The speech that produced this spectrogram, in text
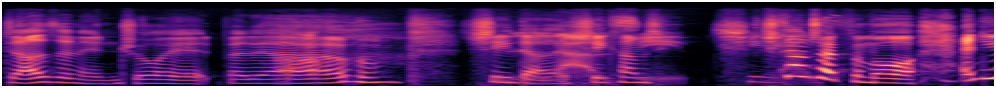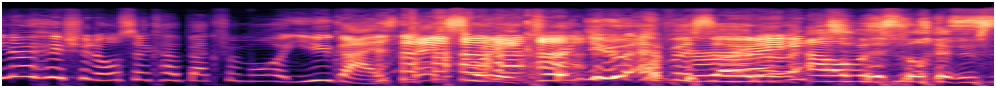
doesn't enjoy it, but um, she does. She comes it. She, She comes back for more. And you know who should also come back for more? You guys next week for a new episode Great of Elvis Lives.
